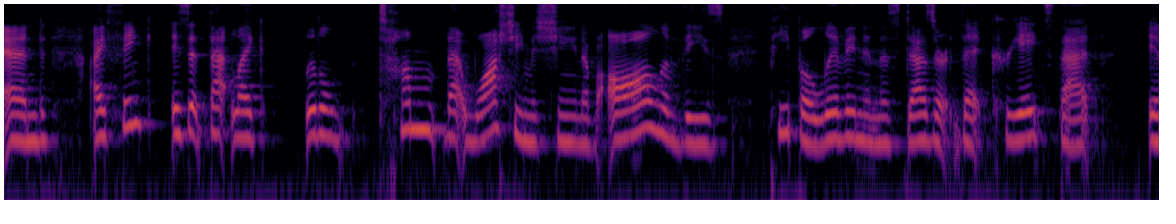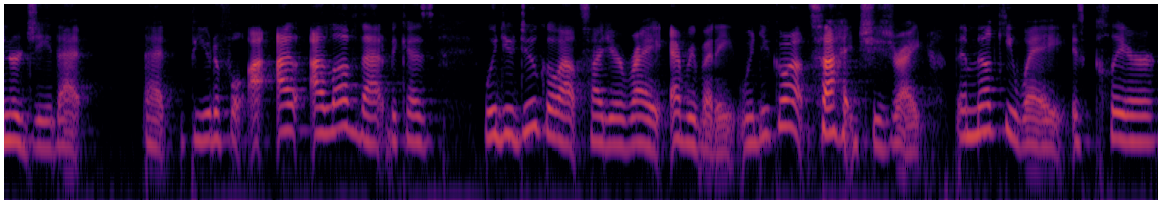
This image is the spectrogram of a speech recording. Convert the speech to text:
And I think, is it that like little tum, that washing machine of all of these people living in this desert that creates that energy, that, that beautiful, I, I, I love that because when you do go outside, you're right. Everybody, when you go outside, she's right. The Milky Way is clear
